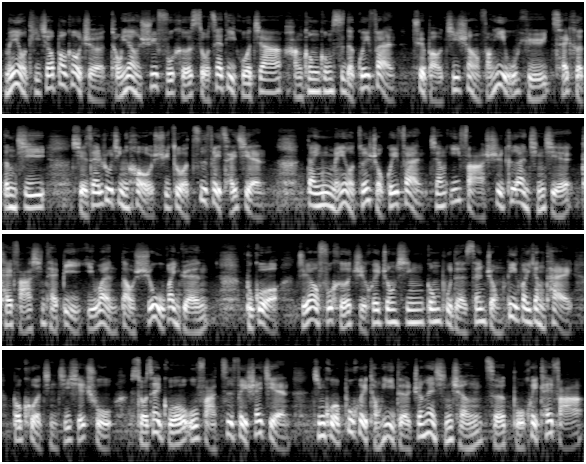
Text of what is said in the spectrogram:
没有提交报告者同样需符合所在地国家航空公司的规范，确保机上防疫无虞才可登机，且在入境后需做自费裁剪。但因没有遵守规范，将依法视个案情节开罚新台币一万到十五万元。不过，只要符合指挥中心公布的三种例外样态，包括紧急。协处所在国无法自费筛检，经过部会同意的专案行程，则不会开罚。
